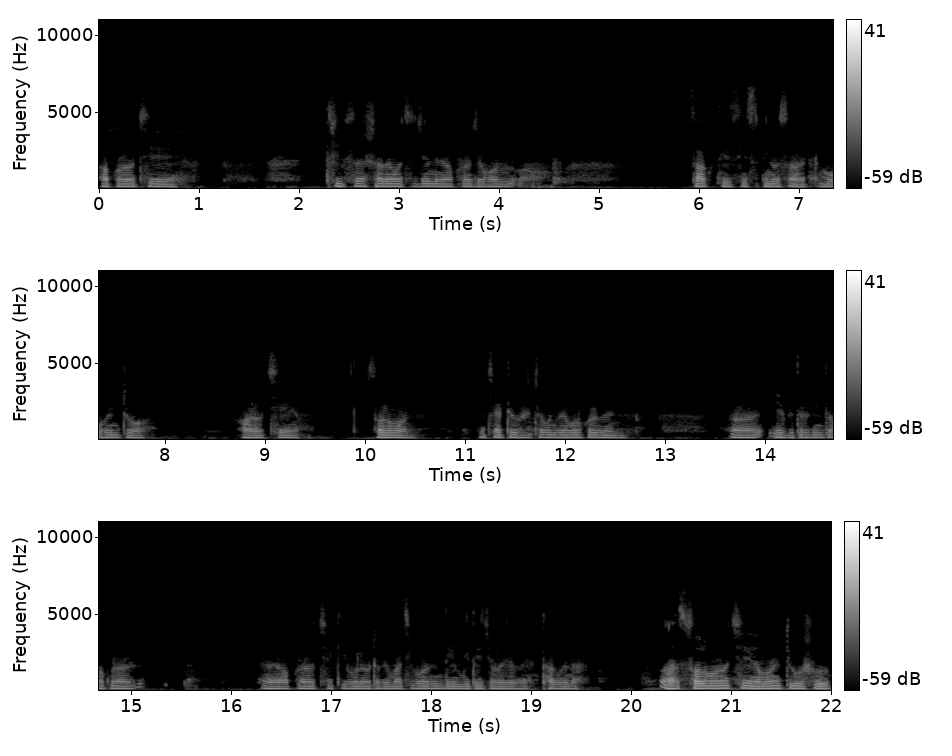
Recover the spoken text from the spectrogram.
আপনার হচ্ছে থ্রিপস আর সাদা মাছির জন্য আপনার যখন সাকসেস স্পিনোসাট মোভেন্টো আর হচ্ছে সলোমন এই চারটে ওষুধ যখন ব্যবহার করবেন এর ভিতরে কিন্তু আপনার আপনার হচ্ছে কী বলে ওটাকে, মাছি পোকা কিন্তু এমনিতেই চলে যাবে, থাকবে না। আর সলমান হচ্ছে এমন একটি ওষুধ,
